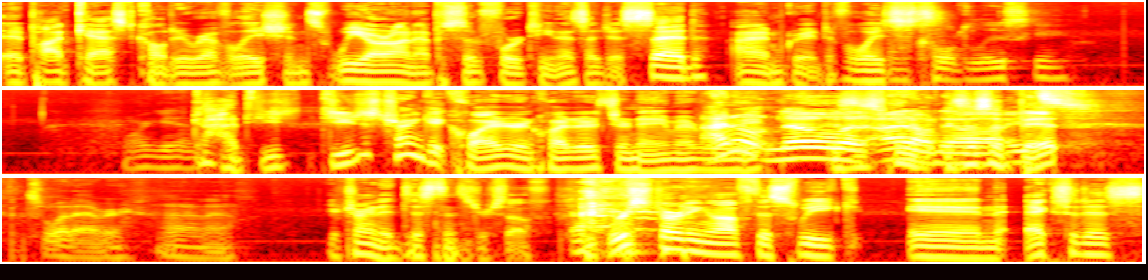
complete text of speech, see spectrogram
a podcast called Irrevelations. We are on episode 14, as I just said. I'm Grant DeVoice. Cold Lusky. We're getting. God, you, do you just try and get quieter and quieter with your name every week? I don't week? know what I gonna- don't know. Is this a bit? It's, it's whatever. I don't know. You're trying to distance yourself. We're starting off this week in Exodus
